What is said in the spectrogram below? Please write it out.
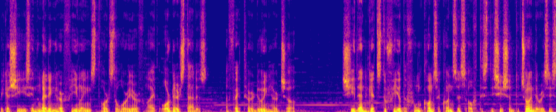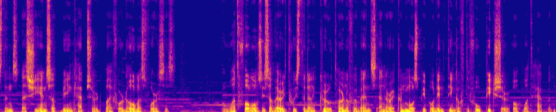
because she isn't letting her feelings towards the warrior of light or their status affect her doing her job. She then gets to feel the full consequences of this decision to join the resistance as she ends up being captured by Fordola's forces. What follows is a very twisted and cruel turn of events and I reckon most people didn't think of the full picture of what happened.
